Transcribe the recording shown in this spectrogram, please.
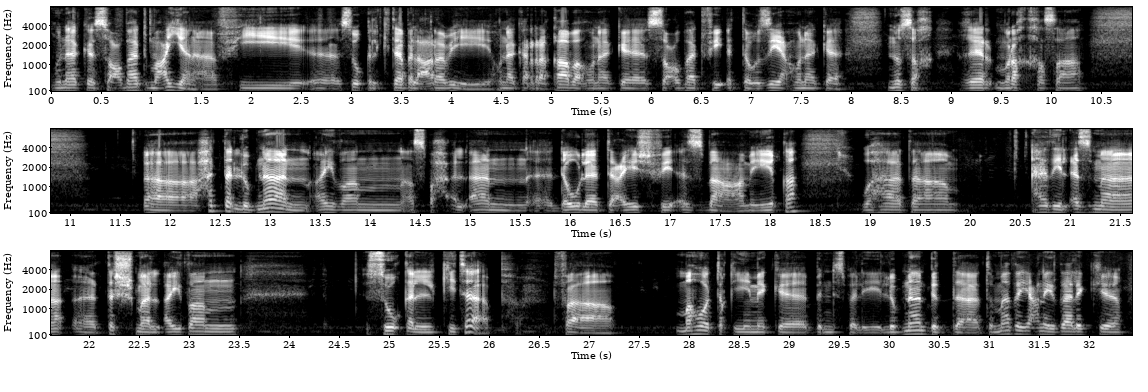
هناك صعوبات معينة في سوق الكتاب العربي هناك الرقابة هناك صعوبات في التوزيع هناك نسخ غير مرخصة. آه، حتى لبنان أيضا أصبح الآن دولة تعيش في أزمة عميقة وهذا هذه الأزمة آه، تشمل أيضا سوق الكتاب. فما هو تقييمك بالنسبة للبنان بالذات؟ ماذا يعني ذلك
